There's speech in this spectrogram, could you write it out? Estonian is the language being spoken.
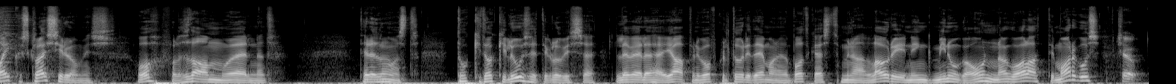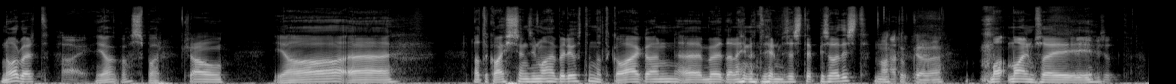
vaikus klassiruumis, oh, pole seda ammu öelnud. tere tulemast Toki Toki luusrite klubisse, level ühe Jaapani popkultuuri teemaline podcast, mina olen Lauri ning minuga on nagu alati Margus, Norbert Hi. ja Kaspar. tšau. ja äh, natuke asju on siin vahepeal juhtunud, natuke aega on äh, mööda läinud eelmisest episoodist. natuke või? Ma-, maailm sai,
